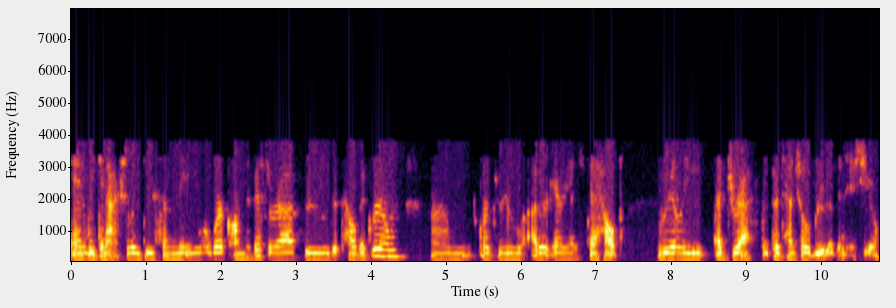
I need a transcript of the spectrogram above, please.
And we can actually do some manual work on the viscera through the pelvic room um, or through other areas to help really address the potential root of an issue.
